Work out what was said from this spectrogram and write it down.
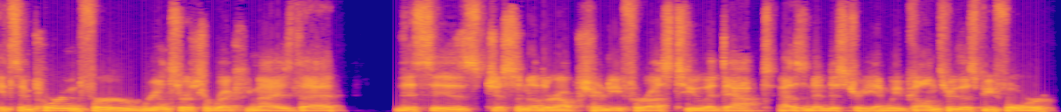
it's important for realtors to recognize that this is just another opportunity for us to adapt as an industry. And we've gone through this before,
